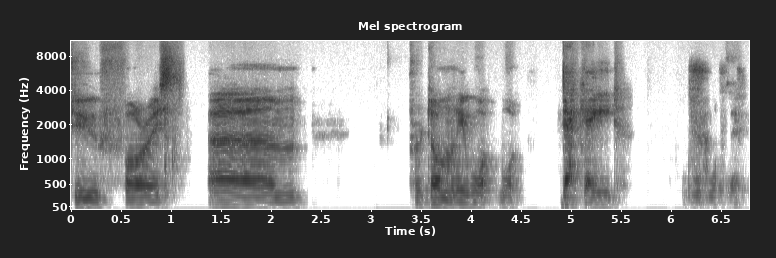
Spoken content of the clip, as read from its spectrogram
to Forest, um, predominantly what what decade was it?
